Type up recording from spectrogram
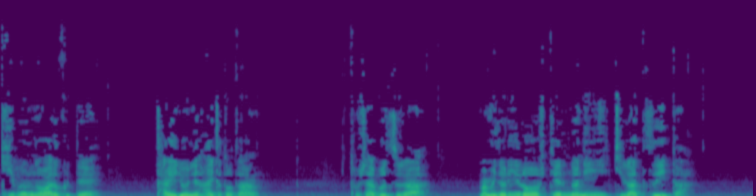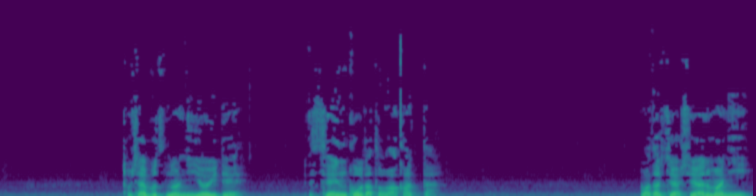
気分が悪くて大量に吐いた途端、吐砂物が真緑色をしているのに気がついた。吐砂物の匂いで線香だと分かった。私は知らぬ間に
